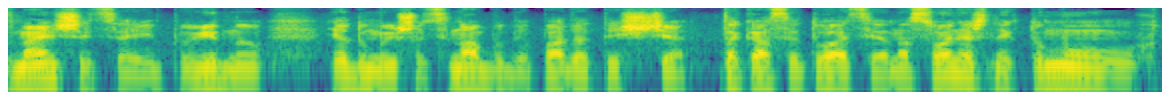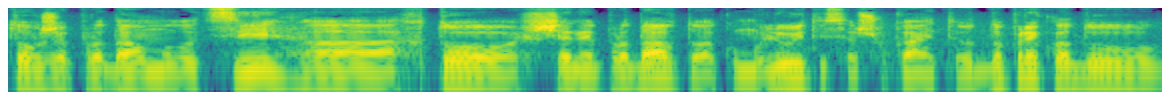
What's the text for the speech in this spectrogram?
зменшиться, і відповідно, я думаю, що ціна буде падати ще. Така ситуація на соняшник. Тому хто вже продав молодці, а хто ще не продав, то акумулюйтеся, шукайте. От, до прикладу,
